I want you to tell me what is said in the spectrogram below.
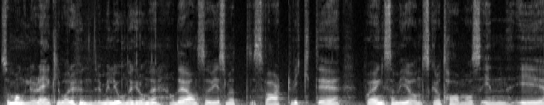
så mangler det egentlig bare 100 millioner kroner. Og det anser vi som et svært viktig poeng som vi ønsker å ta med oss inn i,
